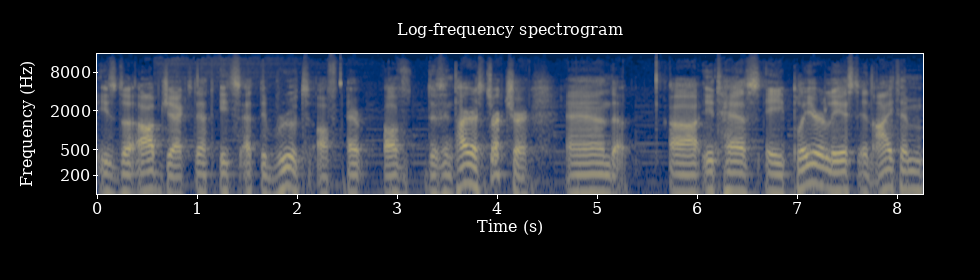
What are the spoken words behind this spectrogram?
is the object that it's at the root of, of this entire structure. And uh, it has a player list, an item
